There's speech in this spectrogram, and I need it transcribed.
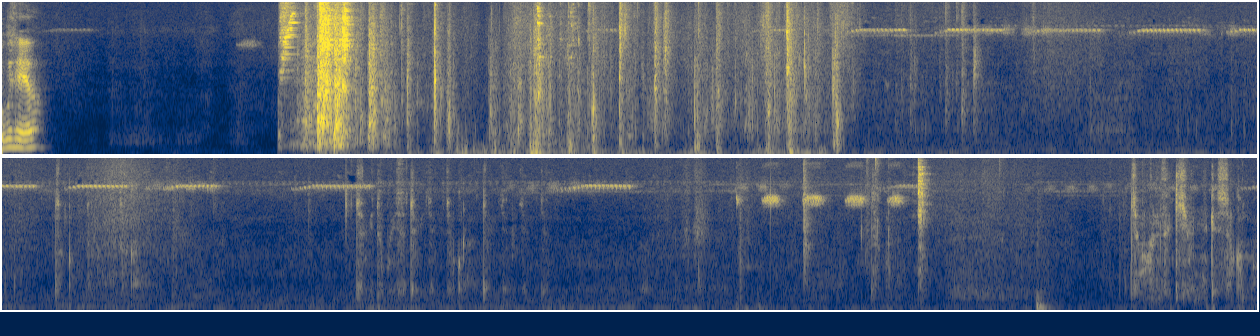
누구세요? 저기 누구 있어? 저기 저기 저기 저기 저기 저기 저기. 잠깐만. 저 안에서 기운이 느껴져 잠깐만.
